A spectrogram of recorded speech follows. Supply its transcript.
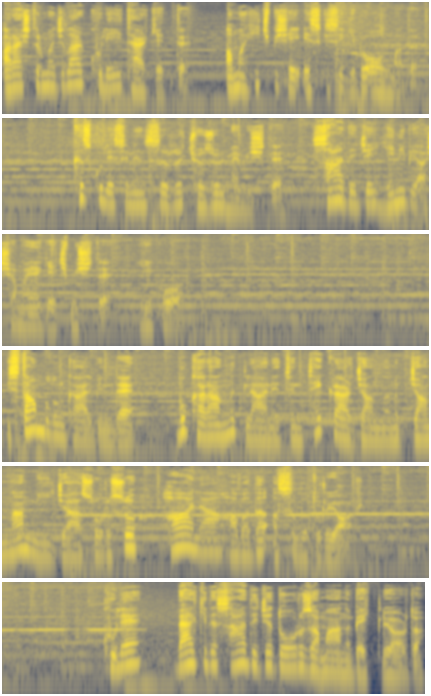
Araştırmacılar kuleyi terk etti ama hiçbir şey eskisi gibi olmadı. Kız Kulesi'nin sırrı çözülmemişti. Sadece yeni bir aşamaya geçmişti. Igor. İstanbul'un kalbinde bu karanlık lanetin tekrar canlanıp canlanmayacağı sorusu hala havada asılı duruyor. Kule belki de sadece doğru zamanı bekliyordu.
